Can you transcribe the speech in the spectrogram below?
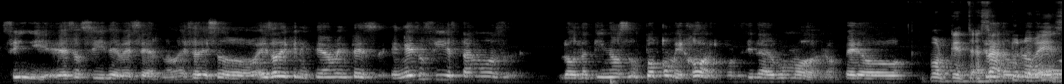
sí, eso sí debe ser, ¿no? Eso, eso, eso definitivamente es, en eso sí estamos los latinos un poco mejor, por decirlo de algún modo, ¿no? Pero... Porque así tú lo ves.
